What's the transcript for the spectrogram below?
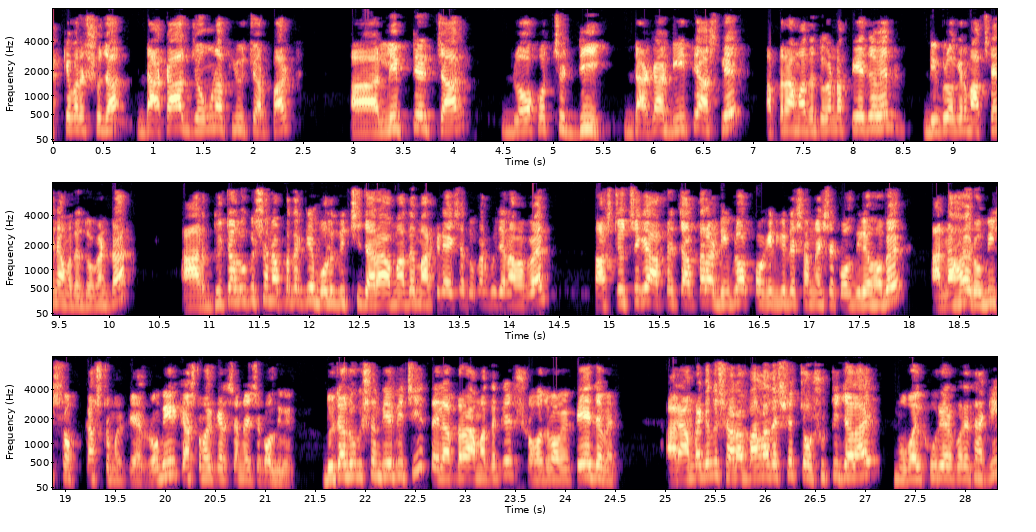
একেবারে সোজা ঢাকা যমুনা ফিউচার পার্ক লিফটের চার ব্লক হচ্ছে ডি ঢাকা ডি তে আসলে আপনারা আমাদের দোকানটা পেয়ে যাবেন ডি ব্লকের মাঝখানে আমাদের দোকানটা। আর দুইটা লোকেশন আপনাদেরকে বলে দিচ্ছি যারা আমাদের মার্কেটে এসে দোকান খুঁজে না পাবেন ফার্স্ট হচ্ছে গিয়ে আপনার চারতলা ডি ব্লক পকেট গেটের সামনে এসে কল দিলে হবে। আর না হয় রবি সব কাস্টমার কেয়ার রবির কাস্টমার কেয়ারের সামনে এসে কল দিবেন। দুইটা লোকেশন দিয়ে দিচ্ছি তাহলে আপনারা আমাদেরকে সহজভাবে পেয়ে যাবেন। আর আমরা কিন্তু সারা বাংলাদেশে চৌষট্টি জেলায় মোবাইল কুরিয়ার করে থাকি।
